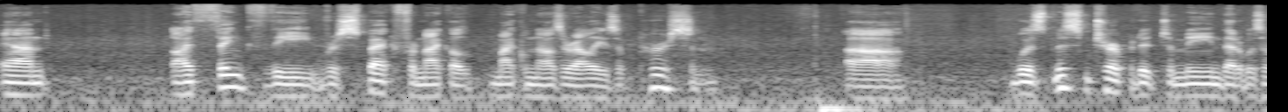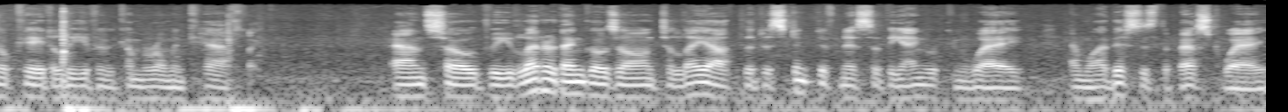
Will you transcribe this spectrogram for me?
And I think the respect for Michael, Michael Nazir-Ali as a person uh, was misinterpreted to mean that it was okay to leave and become a Roman Catholic. And so the letter then goes on to lay out the distinctiveness of the Anglican way and why this is the best way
